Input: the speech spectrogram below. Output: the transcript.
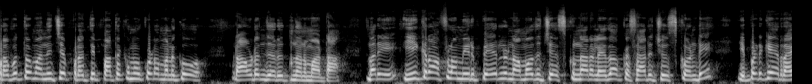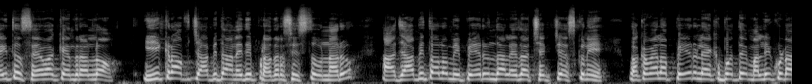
ప్రభుత్వం అందించే ప్రతి పథకము కూడా మనకు రావడం జరుగుతుందన్నమాట. మరి ఈ క్రాఫ్లో మీరు పేర్లు నమోదు చేసుకున్నారా లేదా ఒకసారి చూసుకోండి. ఇప్పటికే రైతు సేవా కేంద్రాల్లో ఈ క్రాఫ్ జాబితా అనేది ప్రదర్శిస్తూ ఉన్నారు. ఆ జాబితాలో మీ పేరుందా లేదా చెక్ చేసుకుని ఒకవేళ పేరు లేకపోతే మళ్ళీ కూడా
